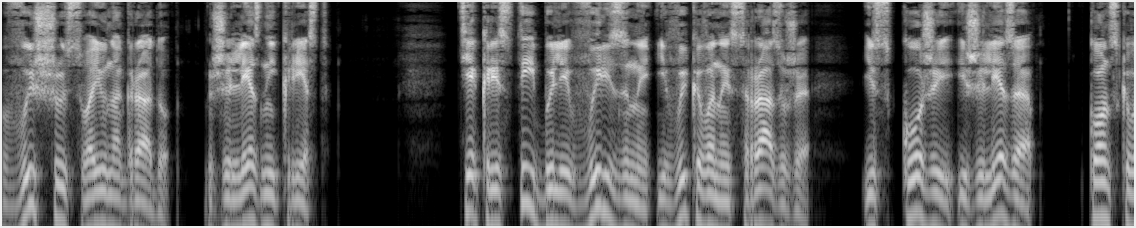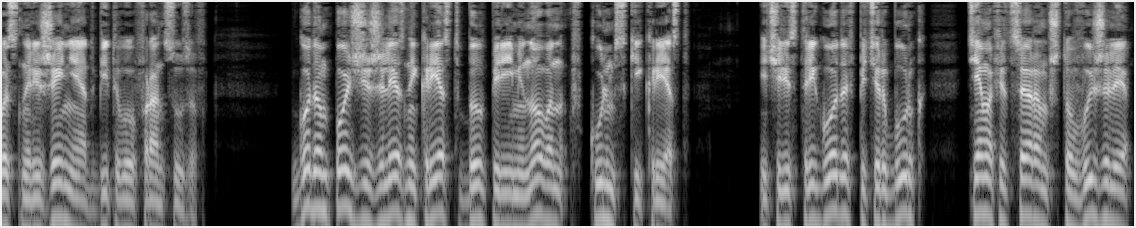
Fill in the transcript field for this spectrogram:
высшую свою награду – Железный крест. Те кресты были вырезаны и выкованы сразу же – из кожи и железа конского снаряжения, отбитого у французов. Годом позже Железный крест был переименован в Кульмский крест, и через три года в Петербург тем офицерам, что выжили,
